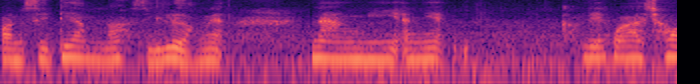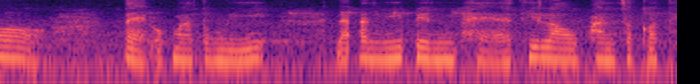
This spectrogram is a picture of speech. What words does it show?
ออนซิเดียมเนาะสีเหลืองเนี่ย นางมีอันเนี้ยเขาเรียกว่าช่อแตกออกมาตรงนี้ และอันนี้เป็นแผลที่เราพันสกอตเท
